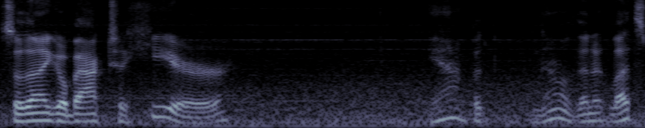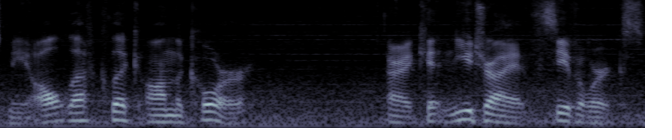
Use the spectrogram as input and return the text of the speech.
So then I go back to here. Yeah, but no, then it lets me. Alt left click on the core. All right, kitten, you try it. See if it works.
